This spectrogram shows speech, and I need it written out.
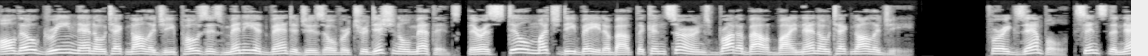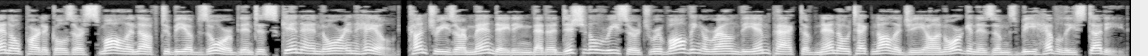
Although green nanotechnology poses many advantages over traditional methods, there is still much debate about the concerns brought about by nanotechnology. For example, since the nanoparticles are small enough to be absorbed into skin and or inhaled, countries are mandating that additional research revolving around the impact of nanotechnology on organisms be heavily studied.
